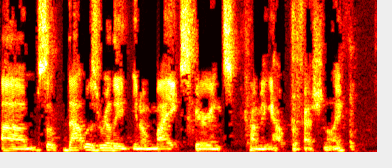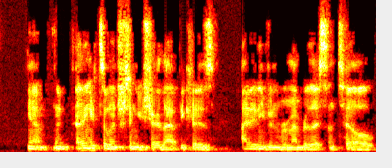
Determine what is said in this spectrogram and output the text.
Um, so that was really, you know, my experience coming out professionally. Yeah, I think it's so interesting you share that because I didn't even remember this until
